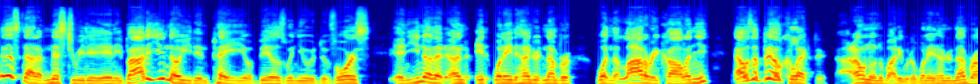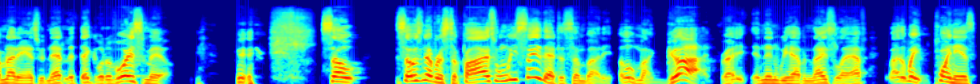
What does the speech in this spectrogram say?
But it's not a mystery to anybody. You know you didn't pay your bills when you were divorced. And you know that 1 800 number wasn't the lottery calling you. That was a bill collector. I don't know nobody with a 1 800 number. I'm not answering that. Let that go to voicemail. so so it's never a surprise when we say that to somebody. Oh my God, right? And then we have a nice laugh. By the way, point is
